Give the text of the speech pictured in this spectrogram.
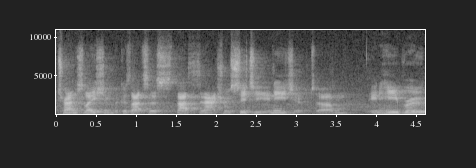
translation because that's, a, that's an actual city in Egypt. Um, in Hebrew,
